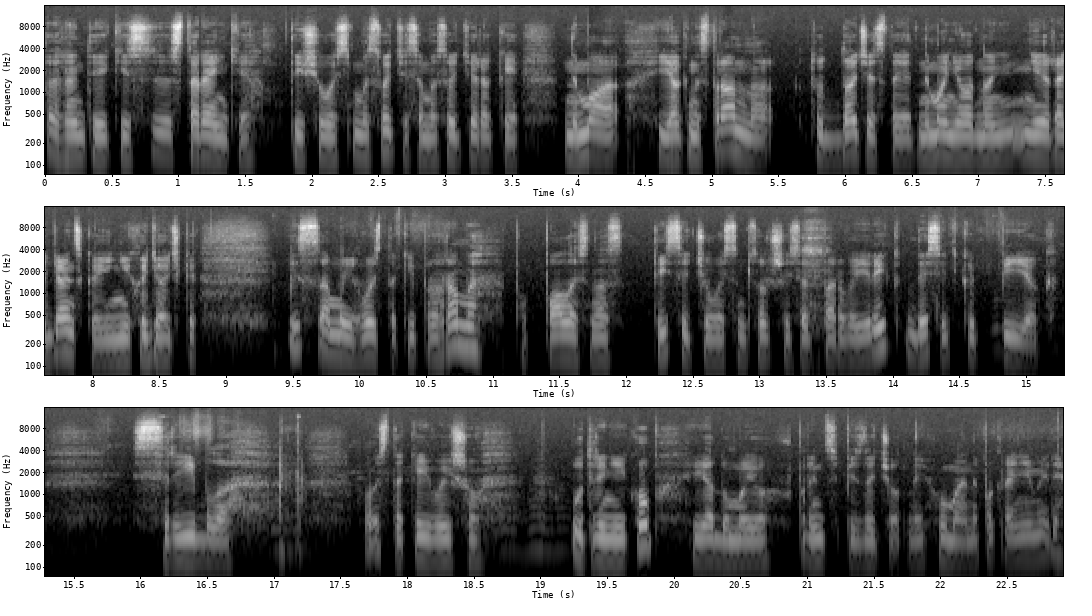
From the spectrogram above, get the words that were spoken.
гляньте, якісь старенькі, 1800-700 роки. Нема, як не странно, тут дачі стоять, нема ні одної ні радянської, ні ходячки. І саме ось такої програми попалась у нас 1861 рік, 10 копійок. Срібла. Ось такий вийшов утренній коп. Я думаю, в принципі, зачетний. У мене, по крайній мірі.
